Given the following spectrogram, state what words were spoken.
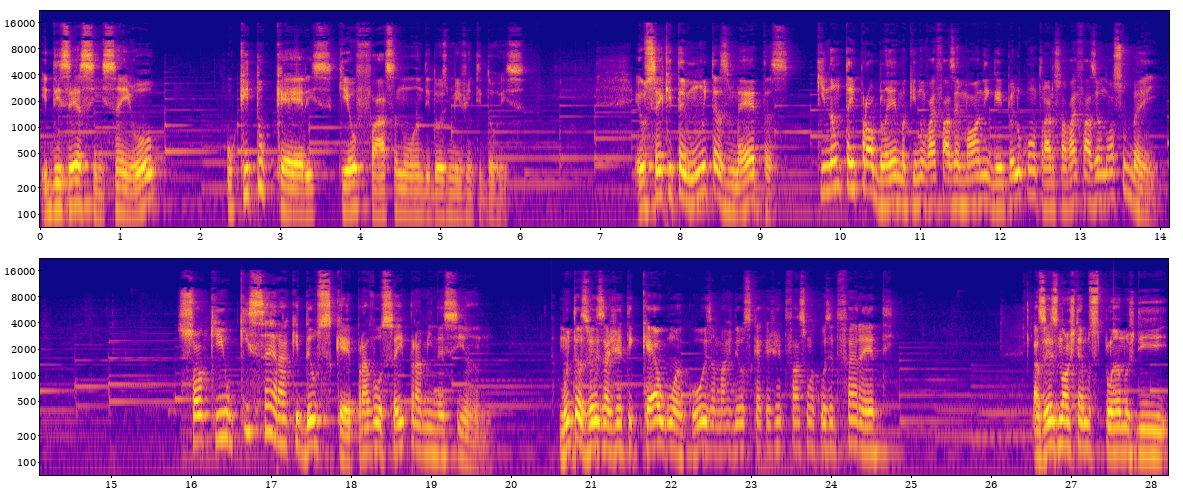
e dizer assim: Senhor, o que tu queres que eu faça no ano de 2022? Eu sei que tem muitas metas que não tem problema, que não vai fazer mal a ninguém, pelo contrário, só vai fazer o nosso bem. Só que o que será que Deus quer para você e para mim nesse ano? Muitas vezes a gente quer alguma coisa, mas Deus quer que a gente faça uma coisa diferente. Às vezes nós temos planos de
